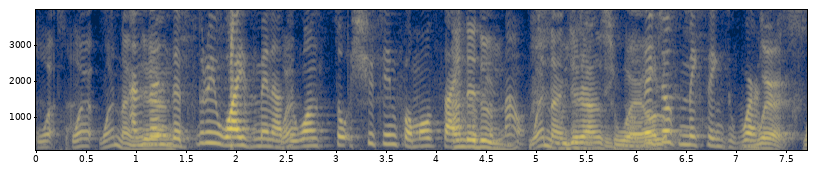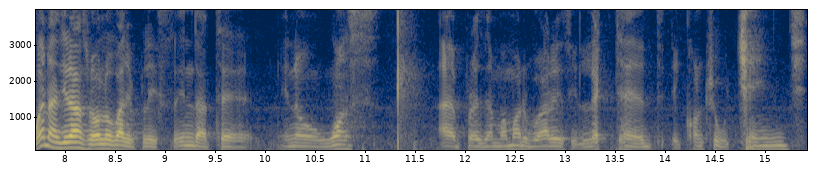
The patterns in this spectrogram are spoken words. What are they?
when, when and then the three wise men are when, the ones shooting from all sides and they of do, the mouth. When Nigerians were... They just make things worse. worse. When Nigerians were all over the place saying that, uh, you know, once uh, President Muhammadu Buhari is elected, the country will change.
